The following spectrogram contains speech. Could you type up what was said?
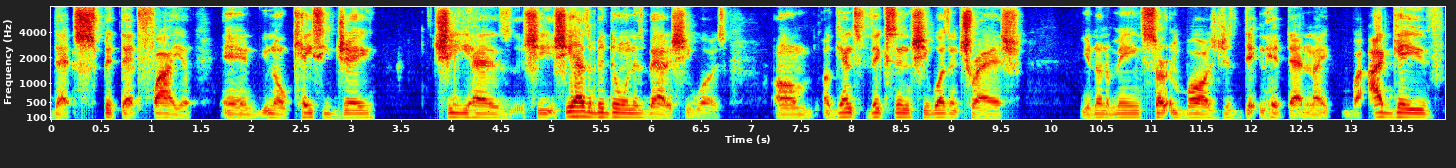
that spit that fire. And you know, Casey J, she has she she hasn't been doing as bad as she was. Um, against Vixen, she wasn't trash. You know what I mean? Certain bars just didn't hit that night. But I gave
